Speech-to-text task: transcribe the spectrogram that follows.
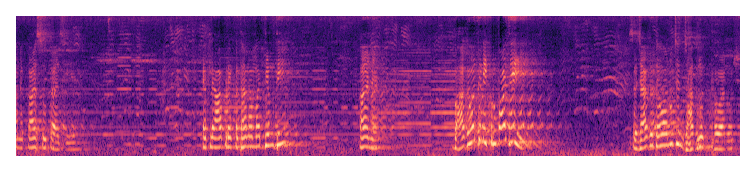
અને કાં સૂતા છીએ. એટલે આપણે કથાના માધ્યમથી અને ભાગવતની કૃપાથી સજાગ થવાનું છે ને જાગૃત થવાનું છે.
